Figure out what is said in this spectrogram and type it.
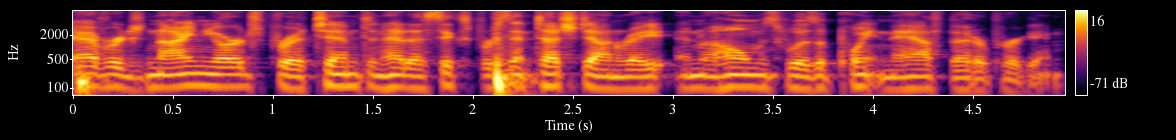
averaged nine yards per attempt and had a 6% touchdown rate, and Mahomes was a point and a half better per game.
